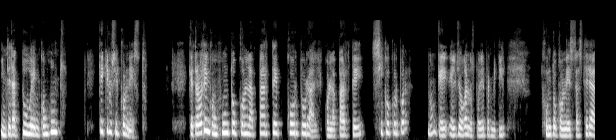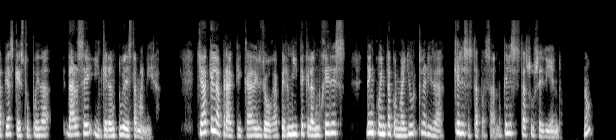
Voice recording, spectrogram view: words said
interactúe en conjunto. ¿Qué quiero decir con esto? Que trabaje en conjunto con la parte corporal, con la parte psicocorporal que el yoga nos puede permitir, junto con estas terapias, que esto pueda darse y que actúe de esta manera. Ya que la práctica del yoga permite que las mujeres den cuenta con mayor claridad qué les está pasando, qué les está sucediendo, ¿no?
